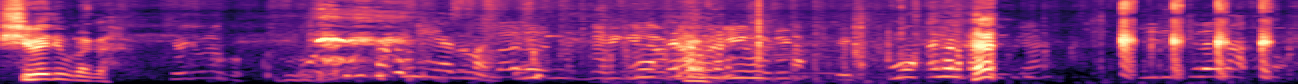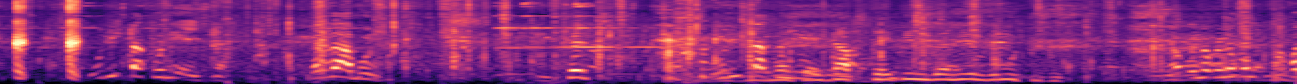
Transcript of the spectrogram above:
शिवे देऊ नका तिला टाकून यायची दाबून. टाकून यायची. नको, नको, नको, नको,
